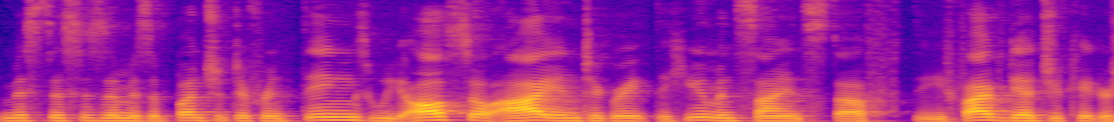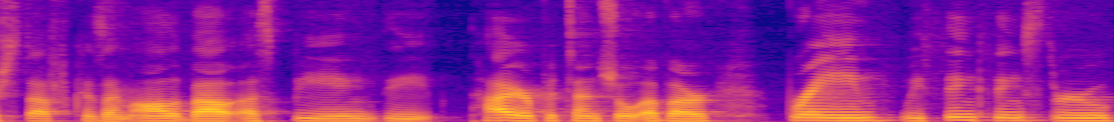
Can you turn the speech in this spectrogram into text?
mysticism is a bunch of different things. We also I integrate the human science stuff, the 5D educator stuff because I'm all about us being the higher potential of our brain. We think things through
